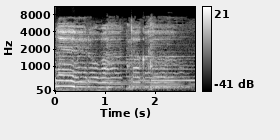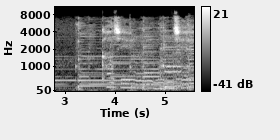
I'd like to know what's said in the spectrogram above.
내려왔다가 가지를 문채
